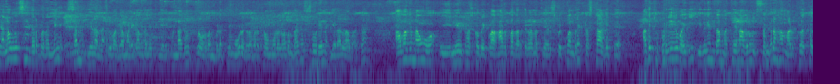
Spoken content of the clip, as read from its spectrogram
ಕೆಲವು ಸಂದರ್ಭದಲ್ಲಿ ಸನ್ ಇರಲ್ಲ. ಇವಾಗ ಮಳೆಗಾಲದಲ್ಲಿ ತೆಗೆದುಕೊಂಡಾಗ ಕ್ಲೌಡ್ ಬಂದುಬಿಡುತ್ತೆ, ಮೋಡಗಳು ಬರ್ತವೆ ಮೋಡಗಳು ಬಂದಾಗ ಸೂರ್ಯನ ಇರಲ್ಲ ಅವಾಗ. ಆವಾಗ ನಾವು ಈ ನೀರು ಕಾಸ್ಕೋಬೇಕು, ಆಹಾರ ಪದಾರ್ಥಗಳನ್ನು ತಯಾರಿಸ್ಬೇಕು ಅಂದರೆ ಕಷ್ಟ ಆಗುತ್ತೆ. ಅದಕ್ಕೆ ಪರ್ಯಾಯವಾಗಿ ಇದರಿಂದ ಮತ್ತೇನಾದರೂ ಸಂಗ್ರಹ ಮಾಡ್ಕೊಳ್ಳೋಕ್ಕೆ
